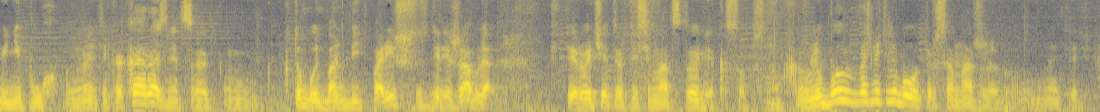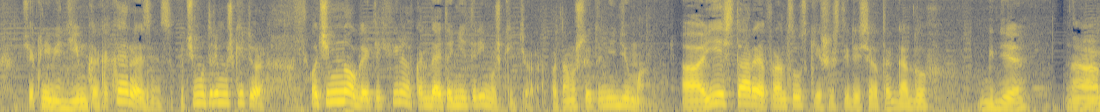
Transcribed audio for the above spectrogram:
Винни-Пух? Понимаете, какая разница, кто будет бомбить Париж с дирижабля первой четверти 17 века, собственно. Любой, возьмите любого персонажа, человек-невидимка, какая разница? Почему «Три мушкетера»? Очень много этих фильмов, когда это не «Три мушкетера», потому что это не Дюма. А есть старые французские 60-х годов, где а,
